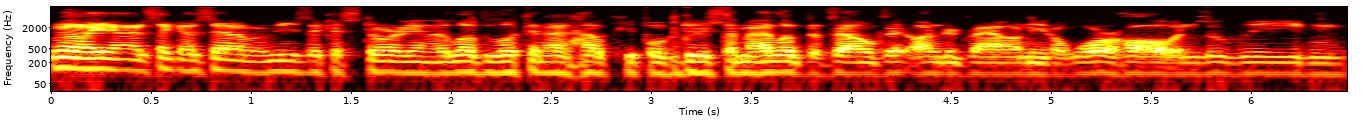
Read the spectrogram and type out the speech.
Well, yeah, it's like I said, I'm a music historian. I love looking at how people do stuff. I love the Velvet Underground, you know, Warhol and Lou Reed and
